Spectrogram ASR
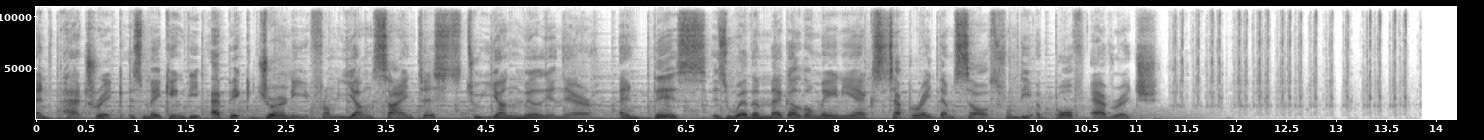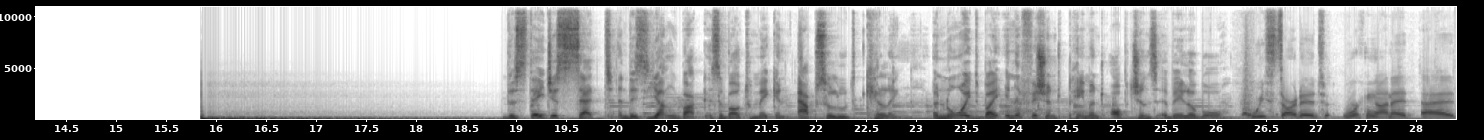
and Patrick is making the epic journey from young scientist to young millionaire. And this is where the megalomaniacs separate themselves from the above average. The stage is set and this young buck is about to make an absolute killing annoyed by inefficient payment options available. We started working on it, uh,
